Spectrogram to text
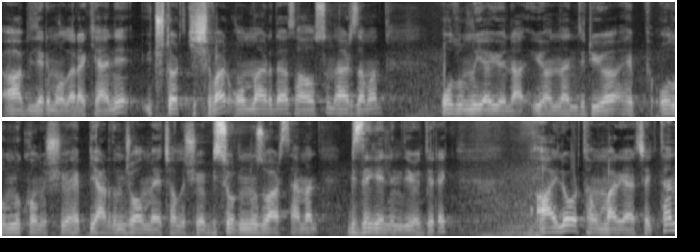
abilerim olarak yani 3-4 kişi var. Onlar da sağ olsun her zaman olumluya yönlendiriyor. Hep olumlu konuşuyor. Hep yardımcı olmaya çalışıyor. Bir sorununuz varsa hemen bize gelin diyor direkt. Aile ortamı var gerçekten.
